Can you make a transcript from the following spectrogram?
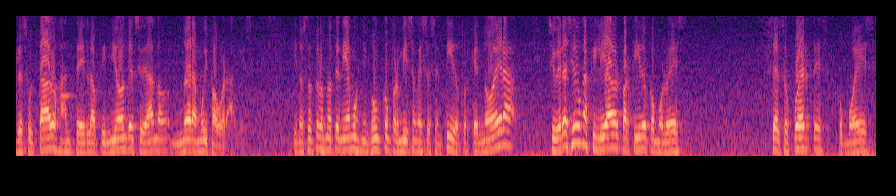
resultados ante la opinión del ciudadano no eran muy favorables y nosotros no teníamos ningún compromiso en ese sentido, porque no era, si hubiera sido un afiliado al partido como lo es Celso Fuertes, como es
